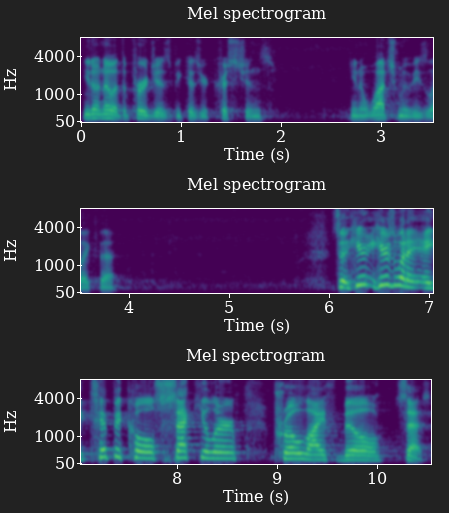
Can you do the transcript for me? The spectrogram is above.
You don't know what the purge is because you're Christians. You don't watch movies like that. So here, here's what a, a typical secular pro life bill says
